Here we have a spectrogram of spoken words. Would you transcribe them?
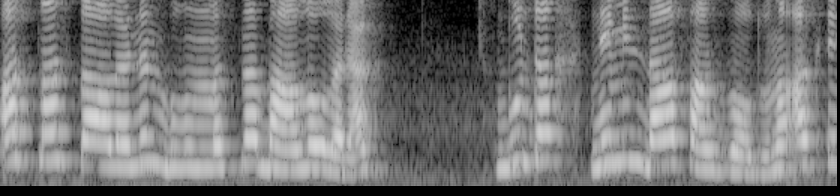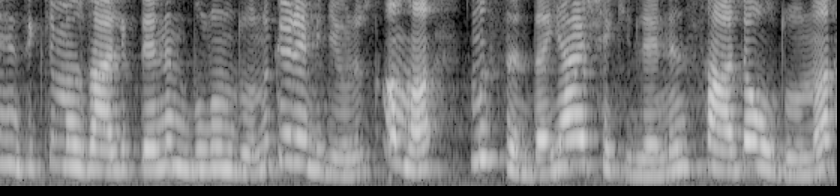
Atlas dağlarının bulunmasına bağlı olarak Burada nemin daha fazla olduğunu, Akdeniz iklim özelliklerinin bulunduğunu görebiliyoruz. Ama Mısır'da yer şekillerinin sade olduğuna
